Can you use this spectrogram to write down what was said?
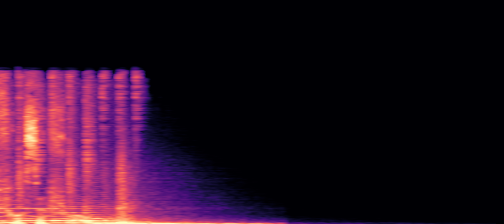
France Info.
